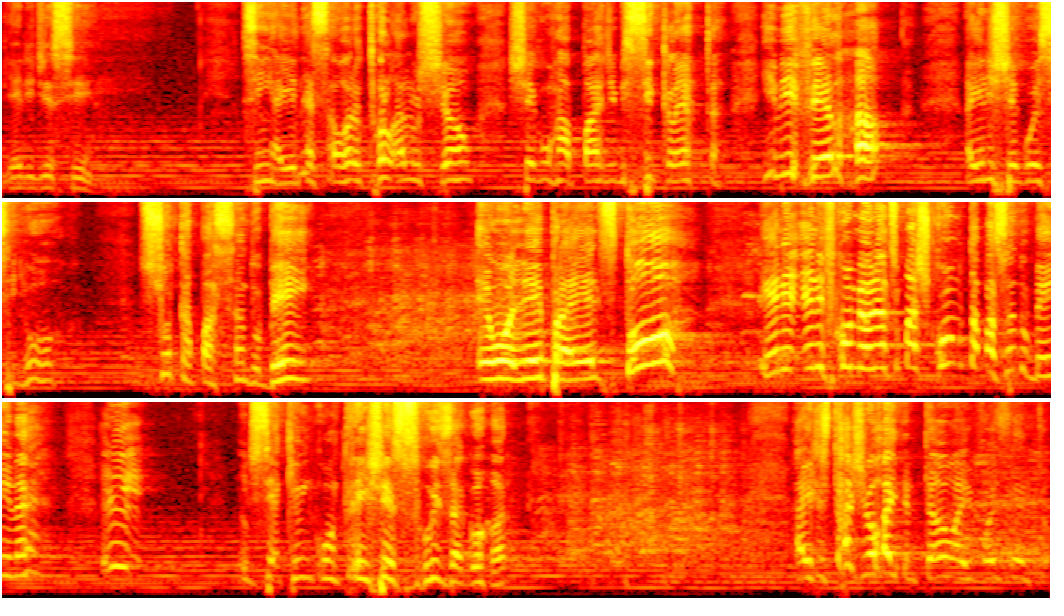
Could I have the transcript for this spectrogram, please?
E ele disse: Sim, aí nessa hora eu estou lá no chão, chega um rapaz de bicicleta e me vê lá. Aí ele chegou e Senhor, o senhor está passando bem? Eu olhei para ele, estou. Ele, ele ficou me olhando, mas como está passando bem, né? Ele, eu disse, é que eu encontrei Jesus agora. Aí ele está jóia então, aí foi sentou.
